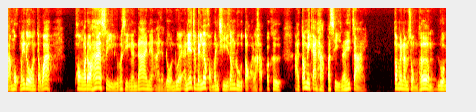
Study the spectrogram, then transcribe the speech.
สามหกไม่โดน แต่ว่าพงดห้าสี่หรือภาษีเงินได้เนี่ยอาจจะโดนด้วย อันนี้จะเป็นเรื่องของบัญชีต้องดูต่อแล้วครับ ก็คืออาจต้องมีการหักภาษีหน้าที่จ่าย ต้องไปนำส่งเพิ่ม รวม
